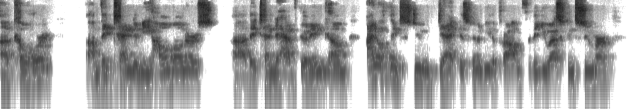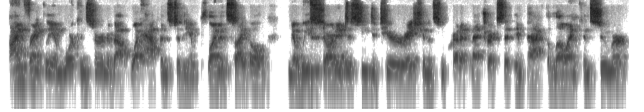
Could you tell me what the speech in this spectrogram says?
uh, cohort. Um, they tend to be homeowners. Uh, they tend to have good income. I don't think student debt is going to be the problem for the U.S. consumer. I'm frankly am more concerned about what happens to the employment cycle. You know, we've started to see deterioration in some credit metrics that impact the low end consumer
